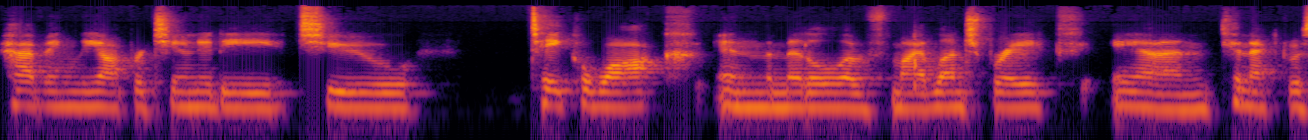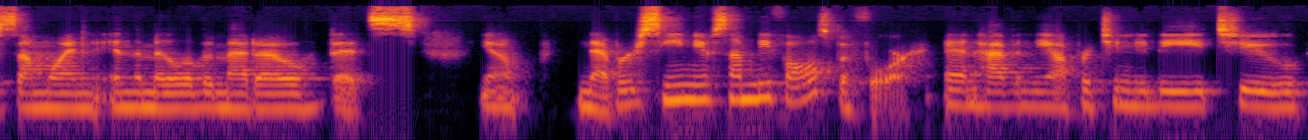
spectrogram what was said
having the opportunity to take a walk in the middle of my lunch break and connect with someone in the middle of a meadow that's you know never seen yosemite falls before and having the opportunity to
